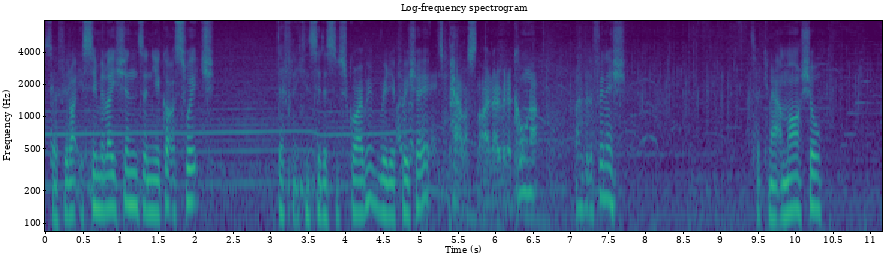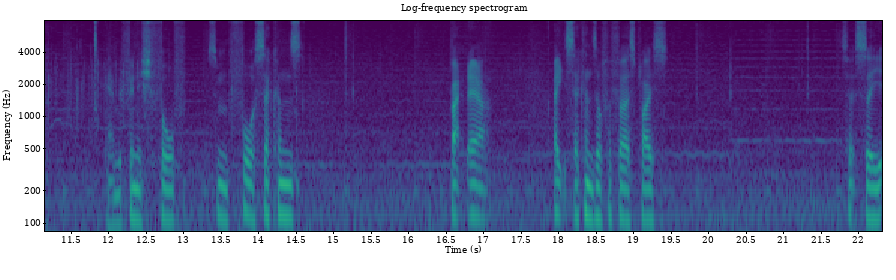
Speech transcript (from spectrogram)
So if you like your simulations and you've got a Switch, definitely consider subscribing. Really appreciate it. It's power slide over the corner, over the finish. Taking out a marshal. And we finished fourth. Some four seconds. Back there. Eight seconds off of first place. So let's see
